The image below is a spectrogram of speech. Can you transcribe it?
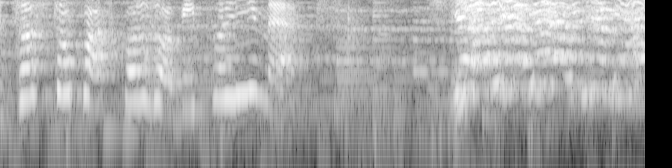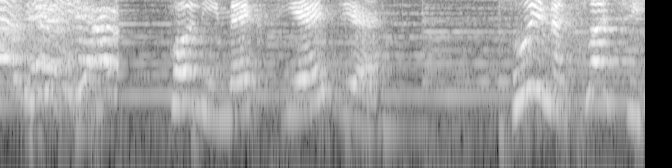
A co z tą paczką zrobi Polimex? Ja wiem, wiem, wiem, wiem. Polimex jedzie. Polimex leci.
